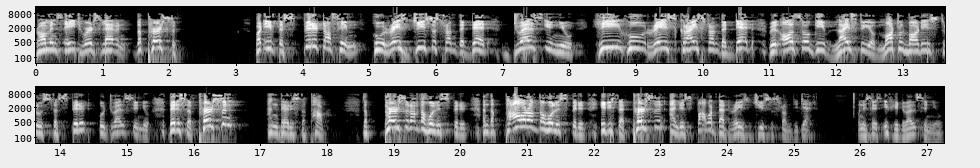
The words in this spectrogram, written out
Romans 8 verse 11. The person but if the spirit of him who raised Jesus from the dead dwells in you, he who raised Christ from the dead will also give life to your mortal bodies through the spirit who dwells in you. There is a person and there is the power. The person of the Holy Spirit and the power of the Holy Spirit. It is that person and his power that raised Jesus from the dead. And he says, if he dwells in you,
